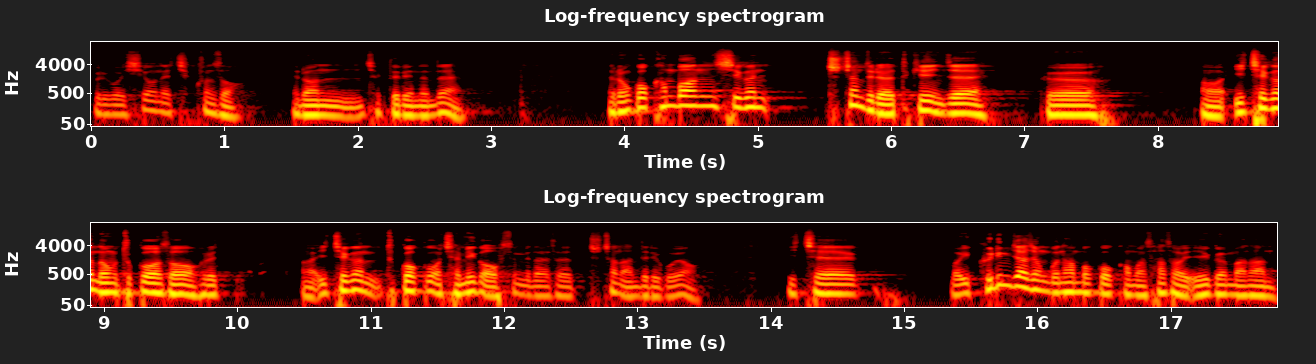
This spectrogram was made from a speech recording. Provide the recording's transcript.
그리고 시온의 치쿤서 이런 책들이 있는데 여러분 꼭 한 번씩은 추천드려요. 특히 이제 그이 어, 책은 너무 두꺼워서 그래 어, 이 책은 두껍고 재미가 없습니다. 그래서 추천 안 드리고요. 이 책 뭐 이 그림자 정부는 한번 꼭 한번 사서 읽을 만한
